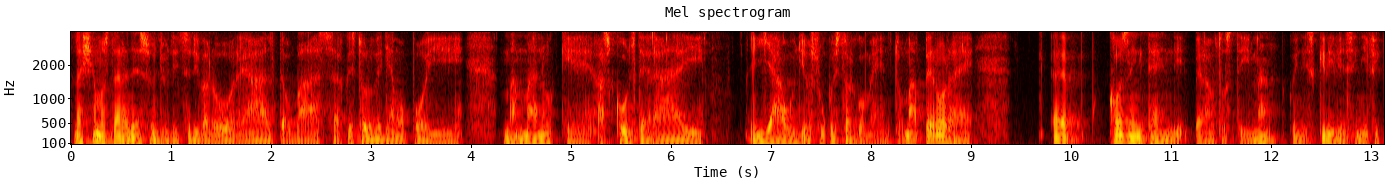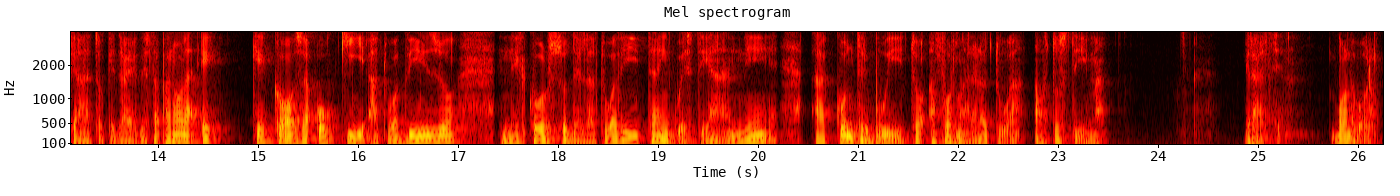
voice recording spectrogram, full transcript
Lasciamo stare adesso un giudizio di valore, alta o bassa, questo lo vediamo poi man mano che ascolterai gli audio su questo argomento, ma per ora è eh, cosa intendi per autostima, quindi scrivi il significato che dai a questa parola e che cosa o chi a tuo avviso nel corso della tua vita in questi anni ha contribuito a formare la tua autostima. Grazie, buon lavoro.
